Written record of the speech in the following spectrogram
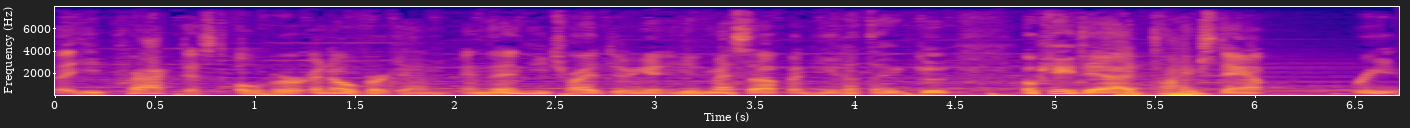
that he practiced over and over again, and then he tried doing it. He'd mess up, and he'd have to go, "Okay, Dad, timestamp. Re-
